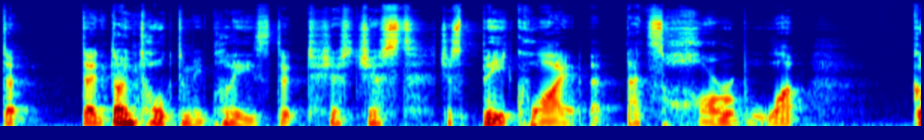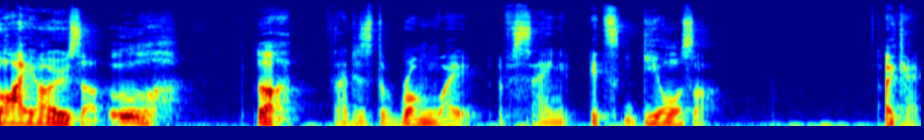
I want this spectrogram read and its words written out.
don't, don't, don't talk to me, please. Don't, just, just, just be quiet. That, that's horrible. What? Gyoza. Ugh. Ugh. That is the wrong way of saying it. It's gyoza. Okay.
